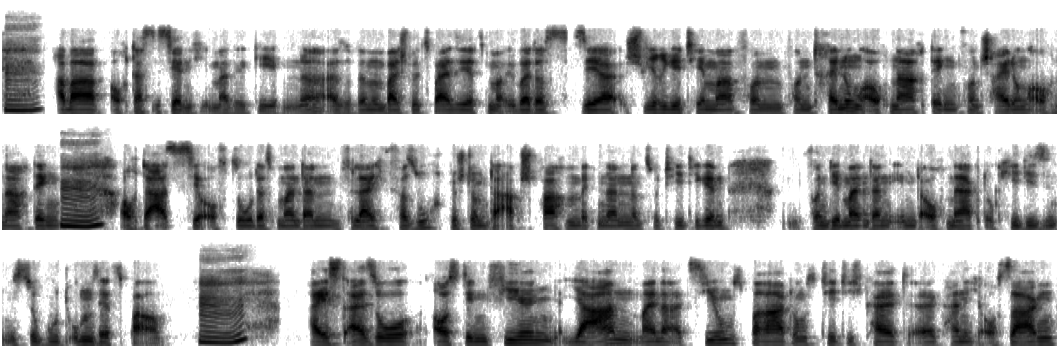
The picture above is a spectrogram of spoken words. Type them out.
Mhm. Aber auch das ist ja nicht immer gegeben. Ne? Also wenn man beispielsweise jetzt mal über das sehr schwierige Thema von, von Trennung auch nachdenkt, von Scheidung auch nachdenkt, mhm. auch da ist es ja oft so, dass man dann vielleicht versucht, bestimmte Absprachen miteinander zu tätigen, von denen man dann eben auch merkt, okay, die sind nicht so gut umsetzbar. Mhm. Heißt also, aus den vielen Jahren meiner Erziehungsberatungstätigkeit äh, kann ich auch sagen,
